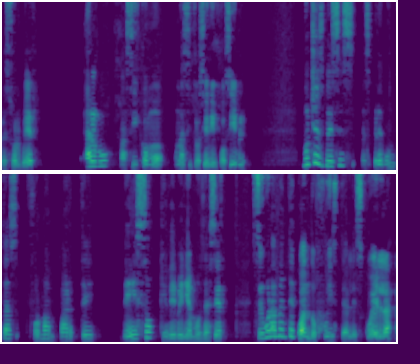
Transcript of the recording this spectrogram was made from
resolver algo así como una situación imposible. Muchas veces las preguntas forman parte de eso que deberíamos de hacer. Seguramente cuando fuiste a la escuela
